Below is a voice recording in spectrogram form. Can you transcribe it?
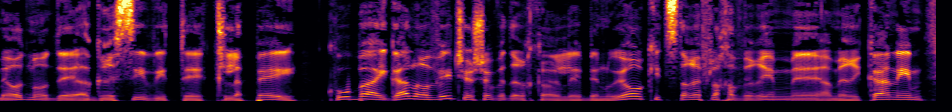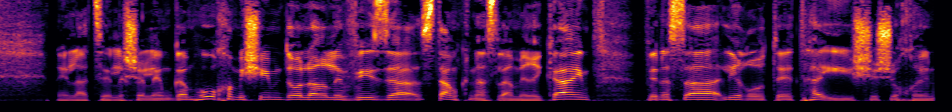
מאוד מאוד אה, אגרסיבית אה, כלפי קובה, יגאל רביד, שיושב בדרך כלל אה, בניו יורק, הצטרף לחברים אה, אמריקנים, נאלץ אה, לשלם גם הוא 50 דולר לוויזה, סתם קנס לאמריקאים, ונסע לראות את האיש ששוכן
